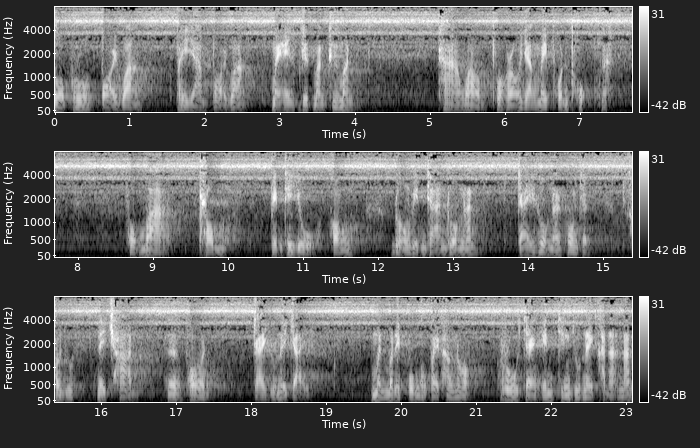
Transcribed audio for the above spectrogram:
ตัวผู้รู้ปล่อยวาง พยายามปล่อยวาง ไม่ให้ยึดมั่นถือมั่น ถ้าว่าพวกเรายังไม่พ้นทุกข์นะผมว่าพรหม เป็นที่อยู่ของดวงวิญญาณดวงนั้น ใจดวงนั้นคงจะเข้าอยู่ในฌานเพราะใจอยู่ในใจ มันไม่ได้ปุงออกไปข้างนอก รู้แจ้งเห็นจริงอยู่ในขณะนั้น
